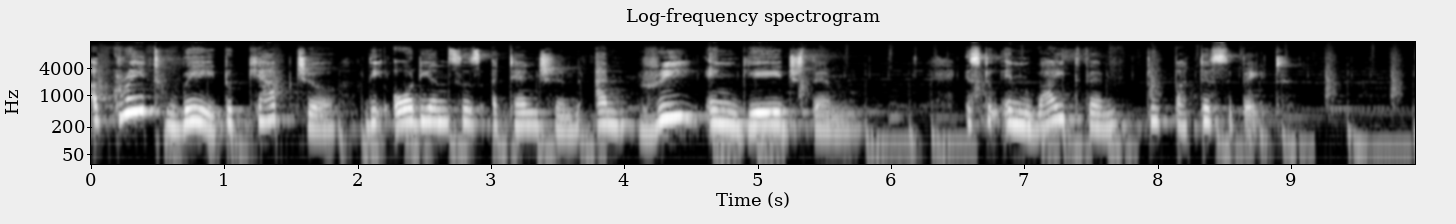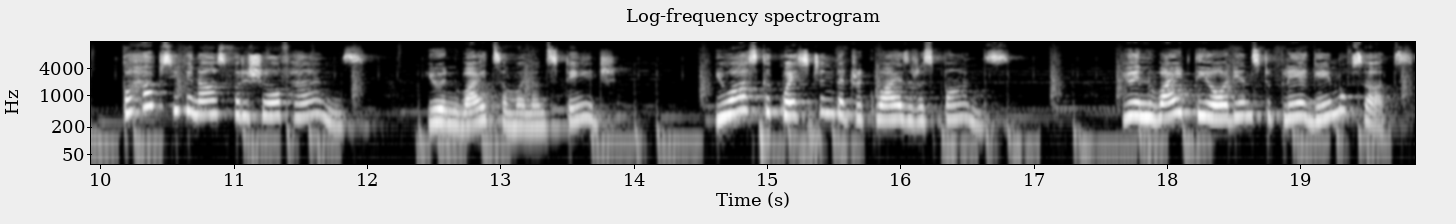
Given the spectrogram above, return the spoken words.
A great way to capture the audience's attention and re engage them is to invite them to participate. Perhaps you can ask for a show of hands. You invite someone on stage. You ask a question that requires response. You invite the audience to play a game of sorts.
